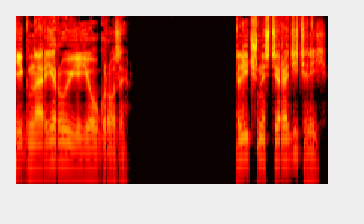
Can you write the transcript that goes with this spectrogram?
Игнорирую ее угрозы. Личности родителей,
